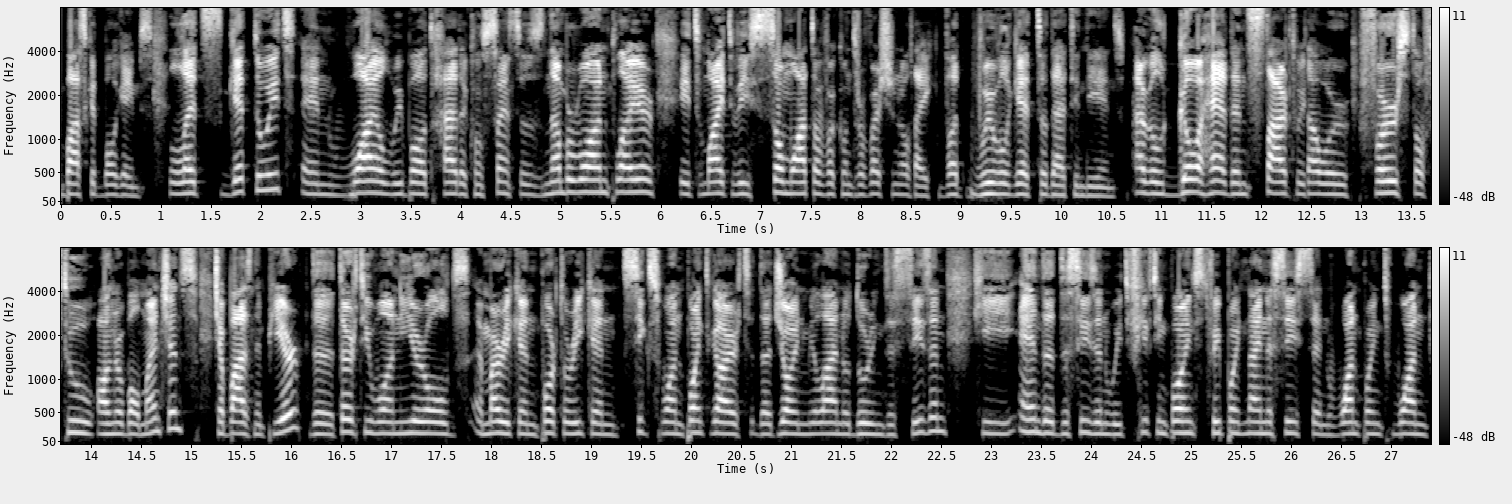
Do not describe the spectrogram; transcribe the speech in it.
basketball games. Let's get to it. And while we both had a consensus number one player, it might be somewhat of a controversial take, but we will get to that in the end. I will go ahead and start with our first of two honorable mentions. Shabazz Napier, the 31 year old American Puerto Rican 6'1 point guard that joined Milano during this season. He ended the season with 15 points, 3.9 assists, and 1.1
